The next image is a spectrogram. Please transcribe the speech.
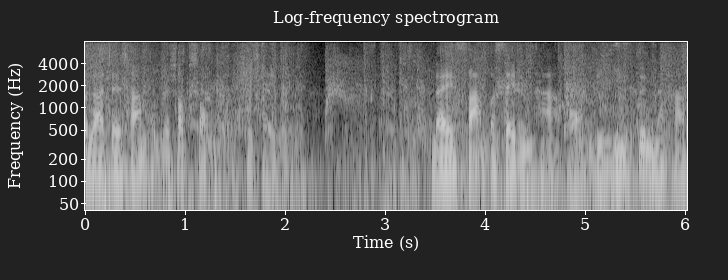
เวลาเจอชามผมจะชอบส่องเลยช่วยใช้เลย ได้ 3%หาของดียิ่งขึ้นนะครับ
